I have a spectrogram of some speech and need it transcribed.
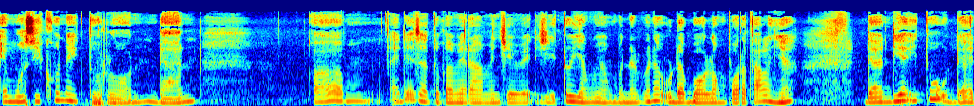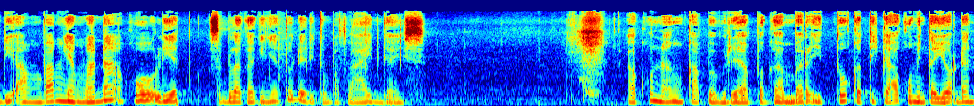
emosiku naik turun dan um, ada satu kameramen cewek di situ yang yang benar-benar udah bolong portalnya dan dia itu udah di ambang yang mana aku lihat sebelah kakinya tuh udah di tempat lain guys aku nangkap beberapa gambar itu ketika aku minta Jordan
